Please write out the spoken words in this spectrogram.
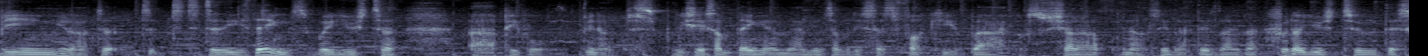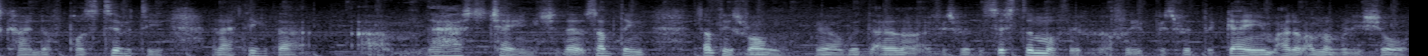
being you know to, to, to, to these things we're used to uh, people, you know, just we say something and, then somebody says "fuck you" back or "shut up," you know, say that things like that. We're not used to this kind of positivity, and I think that um, that has to change. There's something, something's wrong. You know, with I don't know if it's with the system or if, or if it's with the game. I don't. I'm not really sure,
